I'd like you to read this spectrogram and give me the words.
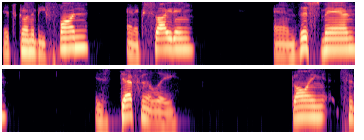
it's going to be fun and exciting. And this man is definitely going to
